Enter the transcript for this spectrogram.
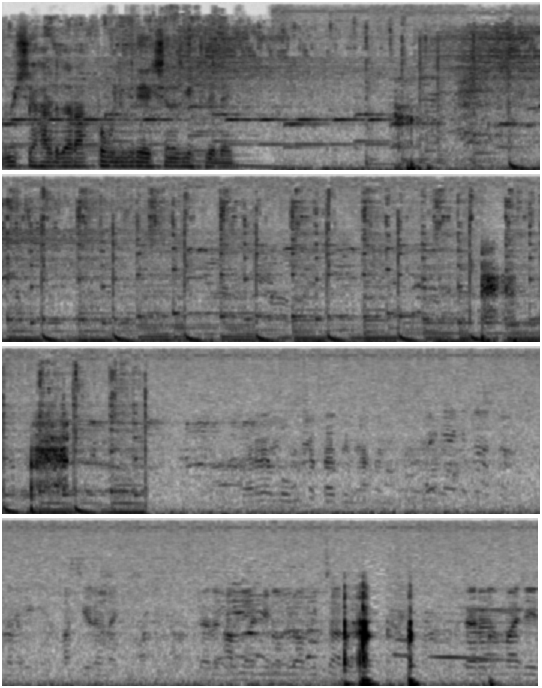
विषय हार्ड जरा पब्लिक रिॲक्शनच घेतलेले आहे नाही आहे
